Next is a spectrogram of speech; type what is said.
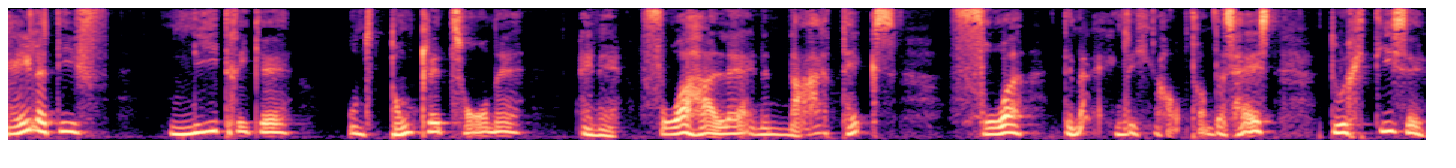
relativ niedrige und dunkle Zone, eine Vorhalle, einen Narthex vor dem eigentlichen Hauptraum. Das heißt, durch diese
